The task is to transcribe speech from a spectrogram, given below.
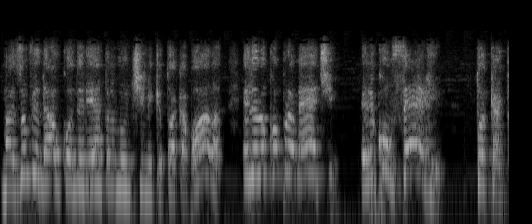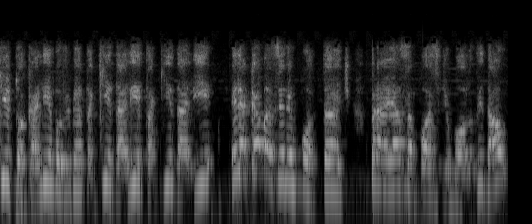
Mas o Vidal, quando ele entra num time que toca bola, ele não compromete. Ele consegue tocar aqui, tocar ali, movimenta aqui, dali, tá aqui, dali. Ele acaba sendo importante para essa posse de bola. O Vidal.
